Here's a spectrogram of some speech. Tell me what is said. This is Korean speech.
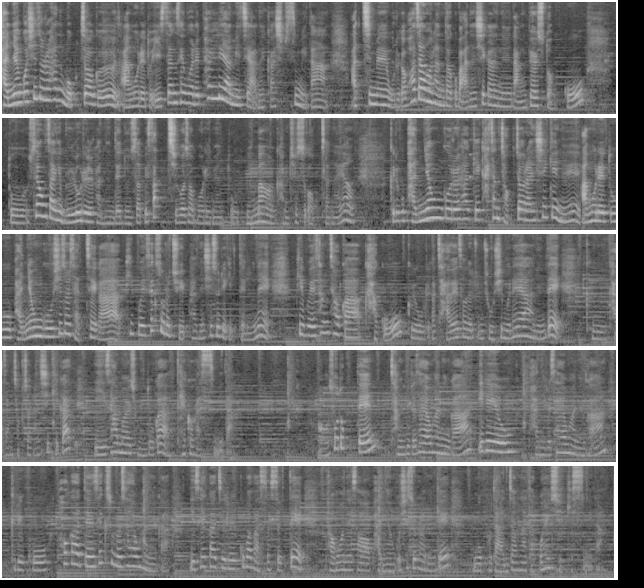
반영구 시술을 하는 목적은 아무래도 일상생활의 편리함이지 않을까 싶습니다. 아침에 우리가 화장을 한다고 많은 시간을 낭비할 수도 없고 또 수영장에 물놀이를 갔는데 눈썹이 싹 지워져 버리면 또 민망을 감출 수가 없잖아요. 그리고 반영구를 하기에 가장 적절한 시기는 아무래도 반영구 시술 자체가 피부에 색소를 주입하는 시술이기 때문에 피부에 상처가 가고 그리고 우리가 자외선을 좀 조심을 해야 하는데 그 가장 적절한 시기가 2, 3월 정도가 될 것 같습니다. 어, 소독된 장비를 사용하는가, 일회용 바늘을 사용하는가, 그리고 허가된 색소를 사용하는가 이 세 가지를 꼽아봤었을 때 병원에서 반영구 시술하는 게 무엇보다 안전하다고 할 수 있겠습니다.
